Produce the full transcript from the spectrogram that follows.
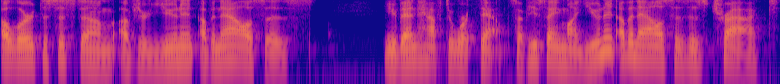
alert the system of your unit of analysis, you then have to work down. So if you say my unit of analysis is tract,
